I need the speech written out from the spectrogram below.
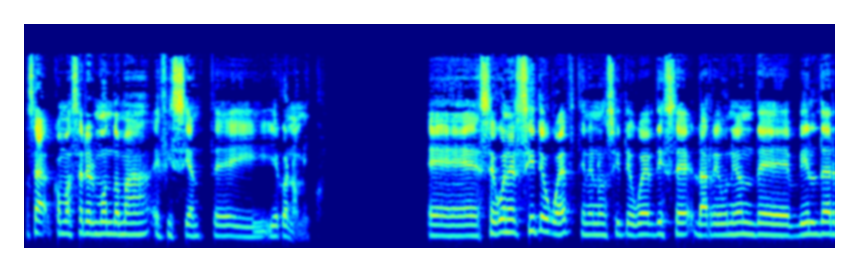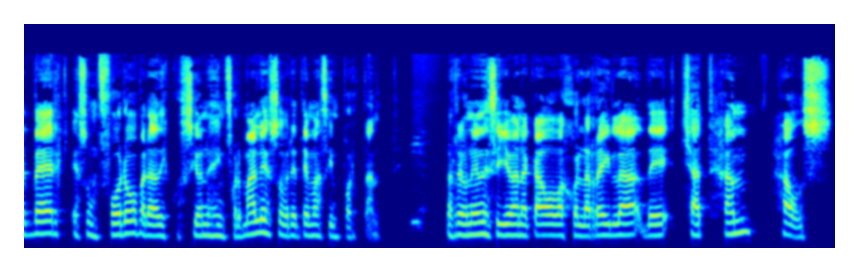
O sea, cómo hacer el mundo más eficiente y, económico. Eh, según el sitio web, tienen un sitio web, dice, la reunión de Bilderberg es un foro para discusiones informales sobre temas importantes. Las reuniones se llevan a cabo bajo la regla de Chatham House,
